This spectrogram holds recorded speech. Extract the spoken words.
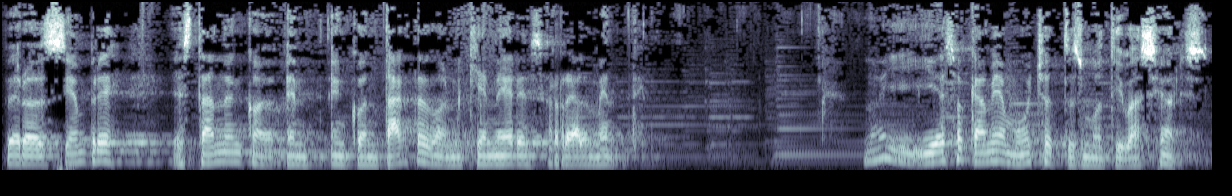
pero siempre estando en, contacto con quién eres realmente. Y, y eso cambia mucho tus motivaciones.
